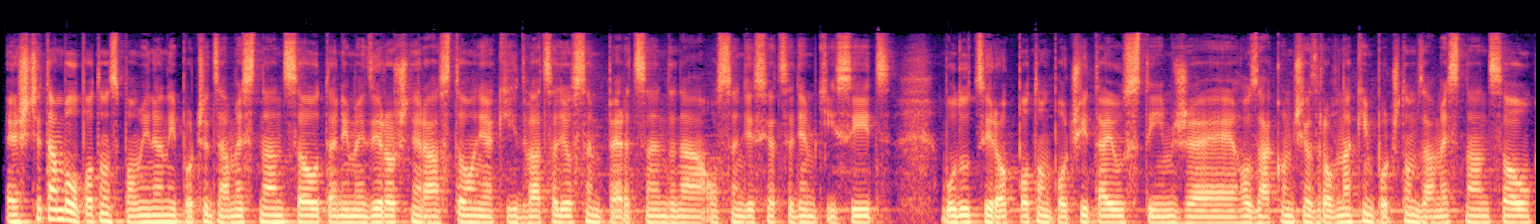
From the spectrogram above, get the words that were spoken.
Ešte tam bol potom spomínaný počet zamestnancov, ten medziročne rastol nejakých 28% na 87 tisíc. Budúci rok potom počítajú s tým, že ho zakončia s rovnakým počtom zamestnancov.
